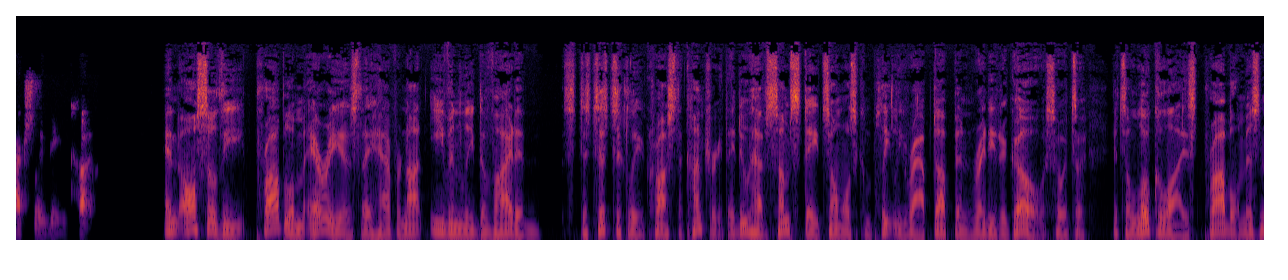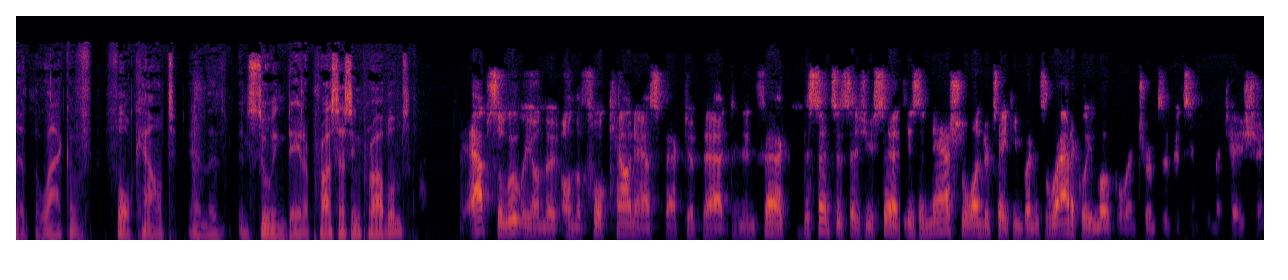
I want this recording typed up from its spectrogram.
actually being cut. And also, the problem areas they have are not evenly divided statistically across the country. They do have some states almost completely wrapped up and ready to go. So it's a it's a localized problem, isn't it? The lack of full count and the ensuing data processing problems absolutely on the on the full count aspect of that. And in fact, the census, as you said, is a national undertaking, but it's radically local in terms of its implementation.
